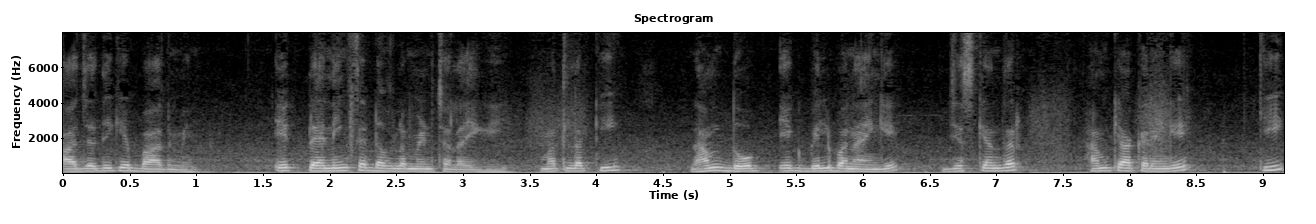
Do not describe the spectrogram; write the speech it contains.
आज़ादी के बाद में एक प्लानिंग से डेवलपमेंट चलाई गई मतलब कि हम दो, एक बिल बनाएँगे, जिसके अंदर हम क्या करेंगे कि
